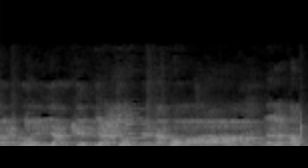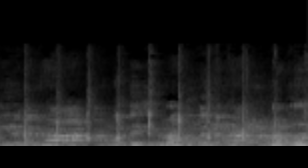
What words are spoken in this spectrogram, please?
ร่ำรวยอยากเก็บอยากจนนะครับผมแล้วก็ตอนนี้นะคะอ่านบอร์เดย์อีกรอบนึงเลยนะคะร่ำรวย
